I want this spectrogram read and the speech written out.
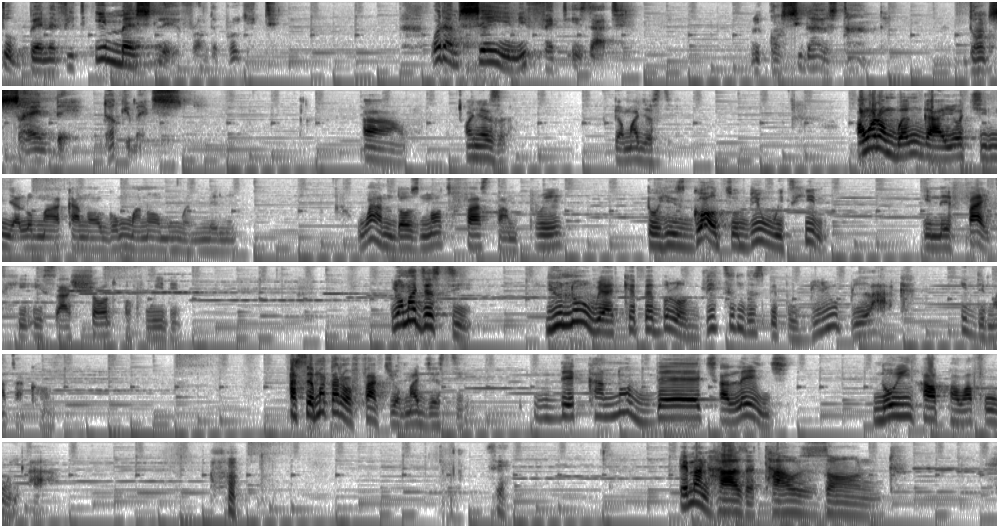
to benefit immensely from the project. What I'm saying in effect is that reconsider your stand. Don't sign the documents. Uh, Onyeze, Your Majesty. Nwere mgbe m ga-ayọ chi m nyelụ m mma na ọmụnwe mmeli. One does not fast and pray to his God to be with him. In a fight, he is assured of winning. Your Majesty, you know we are capable of beating these people blue black if the matter comes. As a matter of fact, Your Majesty, they cannot dare challenge knowing how powerful we are. See, a man has a thousand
